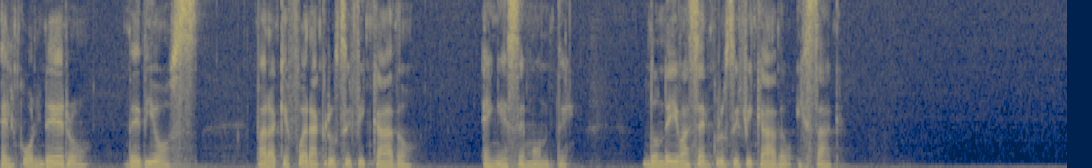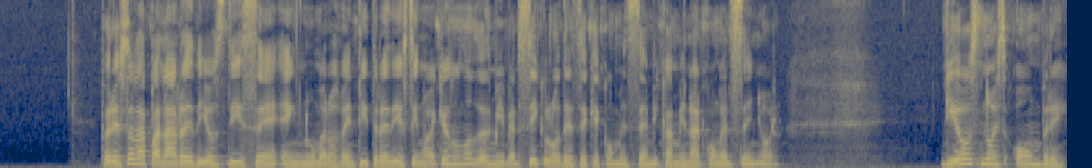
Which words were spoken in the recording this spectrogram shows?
el cordero de Dios para que fuera crucificado en ese monte donde iba a ser crucificado Isaac. Por eso la palabra de Dios dice en Números 23, 19, que es uno de mis versículos desde que comencé mi caminar con el Señor. Dios no es hombre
